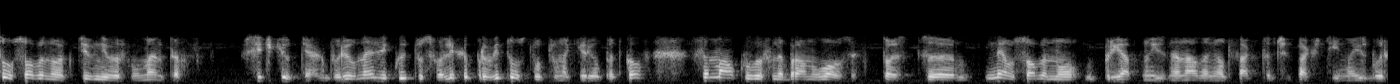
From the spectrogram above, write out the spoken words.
са особено активни в момента. Всички от тях, дори от тези, които свалиха правителството на Кирил Петков, са малко в небрано лозе. Тоест е, не особено приятно изненадани от факта, че пак ще има избори.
